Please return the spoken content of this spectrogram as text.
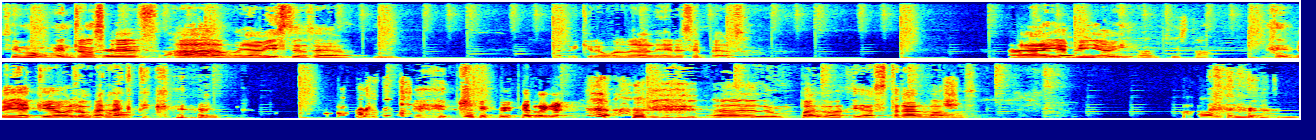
Simón, entonces, ah, vaya viste, o sea, mm. quiero volver a leer ese pedazo. Ah, ya vi, ya vi. Aquí está. Veía que Galactic. Dale un palo así astral, vamos. Ah, sí, sí,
